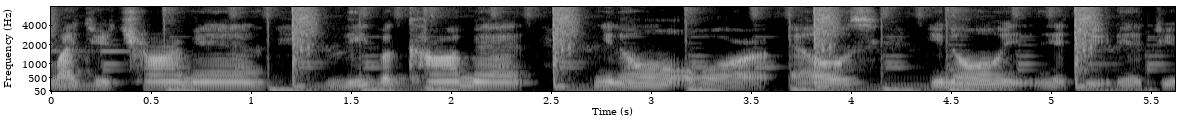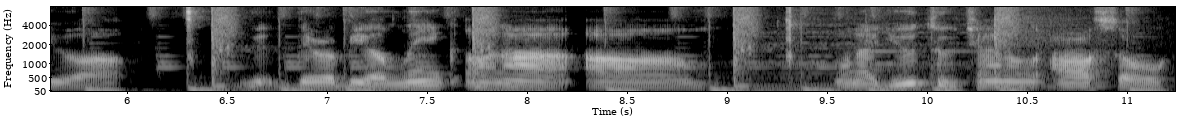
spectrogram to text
like your charm in, leave a comment, you know, or else, you know, if you, if you uh, there will be a link on our um, on our YouTube channel also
